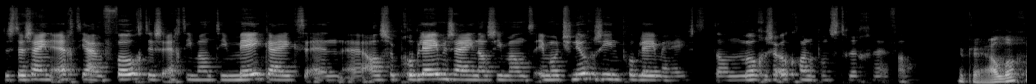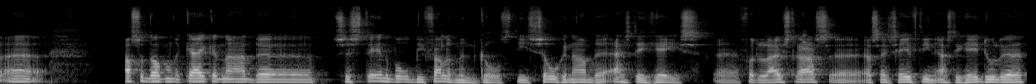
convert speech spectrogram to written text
Dus er zijn echt, ja, een voogd is echt iemand die meekijkt. En uh, als er problemen zijn, als iemand emotioneel gezien problemen heeft, dan mogen ze ook gewoon op ons terugvallen. Uh, Oké, helder. Als we dan kijken naar de Sustainable Development Goals, die zogenaamde SDG's. voor de luisteraars, er zijn 17 SDG-doelen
